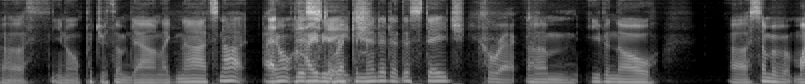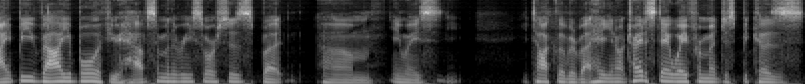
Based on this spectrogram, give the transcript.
uh, you know put your thumb down like nah, it's not. At I don't highly stage. recommend it at this stage. Correct. Um, even though uh, some of it might be valuable if you have some of the resources, but um, anyways, you talk a little bit about hey, you know, try to stay away from it just because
